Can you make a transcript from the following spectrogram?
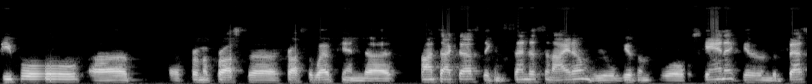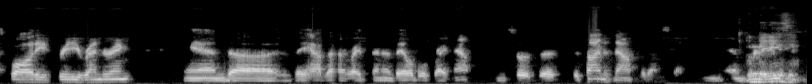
people uh, from across the across the web can contact us. They can send us an item. We will give them, we'll scan it, give them the best quality 3D rendering, and uh, they have that right then available right now. And so the, the time is now for that stuff. And, and Amazing.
